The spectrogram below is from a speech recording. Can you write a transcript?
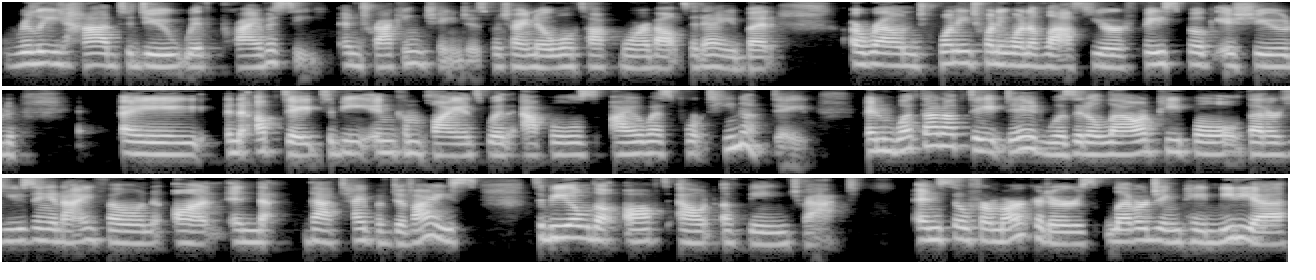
really had to do with privacy and tracking changes, which I know we'll talk more about today. But around 2021 of last year, Facebook issued a an update to be in compliance with Apple's iOS 14 update. And what that update did was it allowed people that are using an iPhone on and that, that type of device to be able to opt out of being tracked. And so for marketers leveraging paid media,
